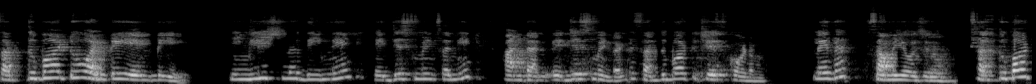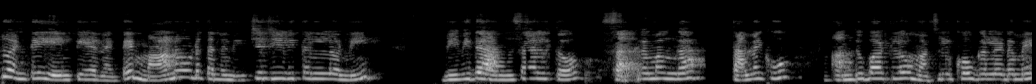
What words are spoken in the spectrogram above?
సర్దుబాటు అంటే ఏంటి? ఇంగ్లీష్లో దీన్నే అడ్జస్ట్మెంట్స్ అని అంటారు. అడ్జస్ట్మెంట్ అంటే సర్దుబాటు చేసుకోవడం లేదా సమయోజనం. సర్దుబాటు అంటే ఏంటి అని అంటే మానవుడు తన నిత్య జీవితంలోని వివిధ అంశాలతో సక్రమంగా తనకు అందుబాటులో మసులుకోగలడమే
